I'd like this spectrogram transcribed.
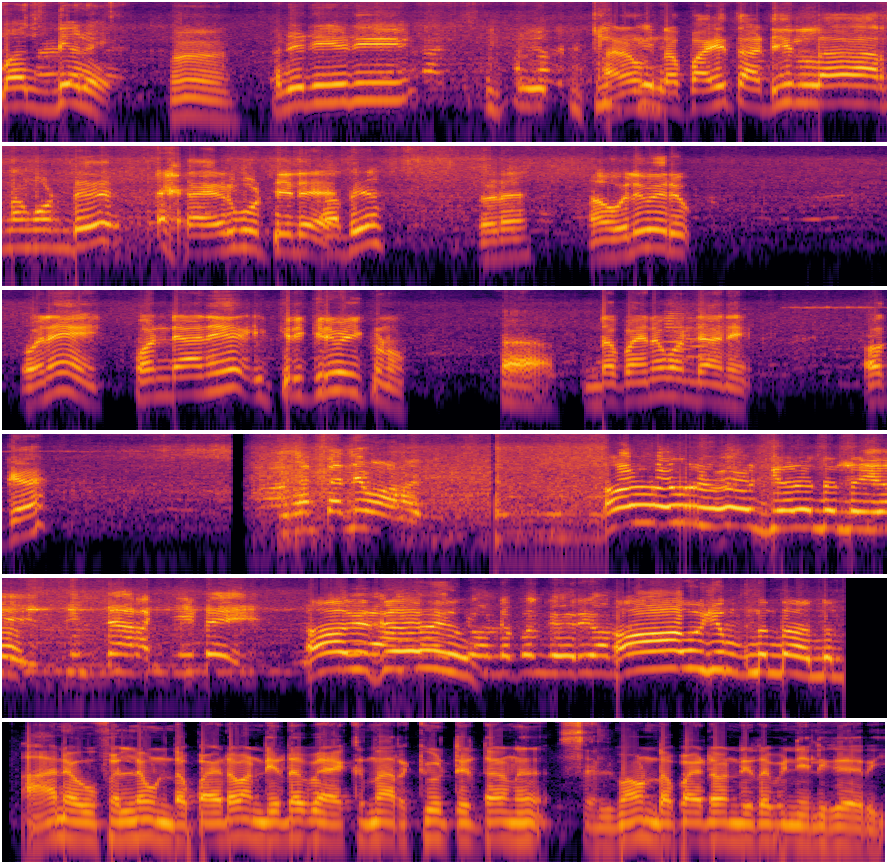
മന്തിയാണ്. ഉം. ഒരു രീതി അങ്ങനെ ഉണ്ടപ്പായി തടിയുള്ള കാരണം കൊണ്ട് ടയർ പൊട്ടിയില്ലേ? അവർ വരും. ഓനെ കൊണ്ടാന് ഇക്കിരിക്കിരി വയ്ക്കണു. എന്താ പയനെ കൊണ്ടാന്? ഓക്കെ? അങ്ങനെ തന്നെ വേണം ആ, നൗഫലിനെ ഉണ്ടപ്പായുടെ വണ്ടിയുടെ ബാക്കിൽ നിന്ന് ഇറക്കി വിട്ടിട്ടാണ് സെൽമ ഉണ്ടപ്പായുടെ വണ്ടിയുടെ പിന്നിൽ കയറി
